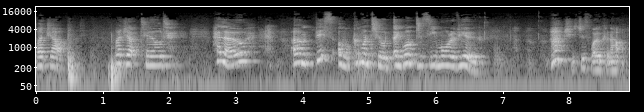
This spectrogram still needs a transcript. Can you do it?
Budge up. Budge up, Tild. Hello. Um, this, oh, come on, Tild. They want to see more of you. She's just woken up.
